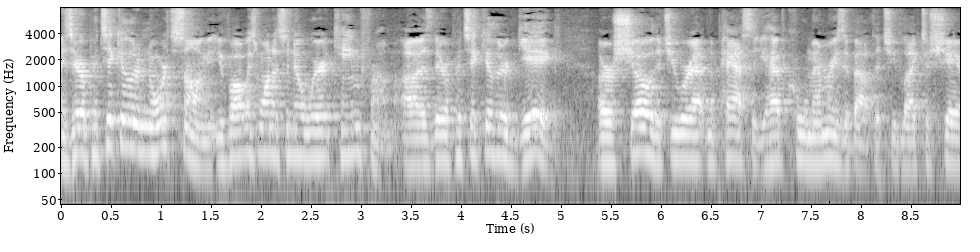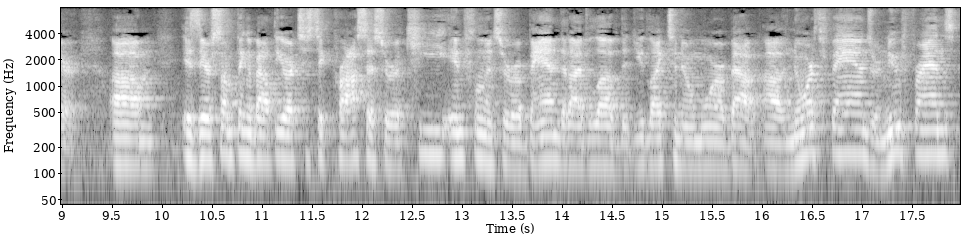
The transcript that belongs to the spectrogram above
is there a particular North song that you've always wanted to know where it came from? Uh, is there a particular gig or show that you were at in the past that you have cool memories about that you'd like to share? Um, is there something about the artistic process or a key influence or a band that I've loved that you'd like to know more about? Uh, North fans or new friends,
